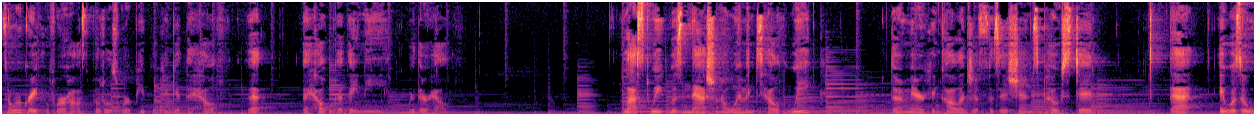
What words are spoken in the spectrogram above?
So we're grateful for hospitals where people can get the health that the help that they need with their health. Last week was National Women's Health Week the American College of Physicians posted that it was a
